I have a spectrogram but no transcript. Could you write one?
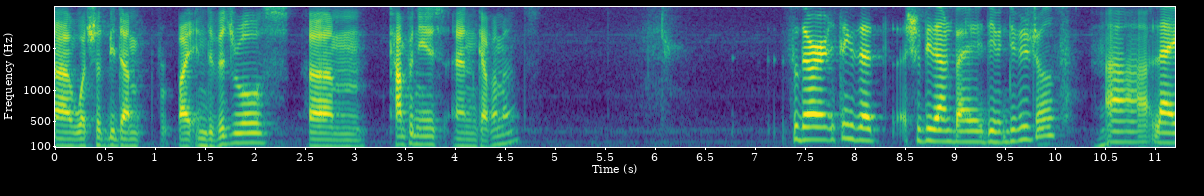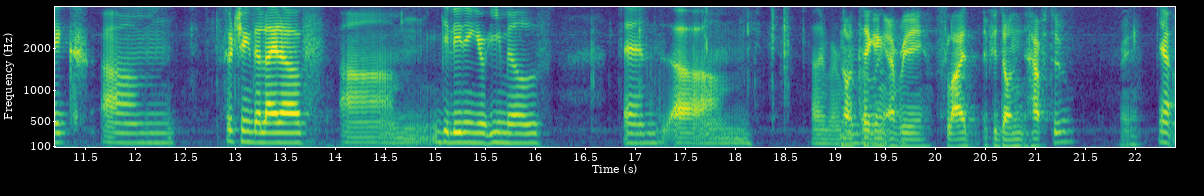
Uh, what should be done by individuals, um, companies, and governments? so there are things that should be done by the individuals, uh, like um, switching the light off, um, deleting your emails, and um, I don't Not taking every flight if you don't have to. Right? Yeah.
